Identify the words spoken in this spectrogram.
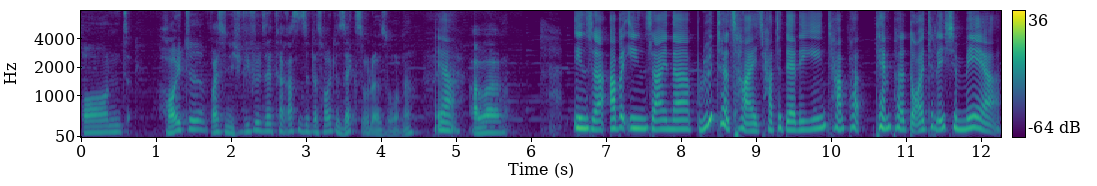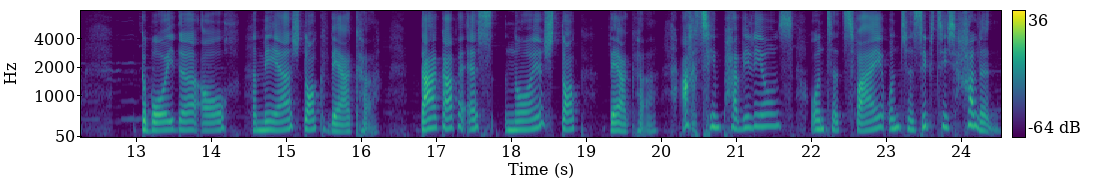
und heute, weiß ich nicht, wie viele Terrassen sind das heute? Sechs oder so, ne? Ja. Aber in, aber in seiner Blütezeit hatte der Lin-Tempel deutlich mehr Gebäude, auch mehr Stockwerke. Da gab es neun Stockwerke, 18 Pavillons und 72 Hallen.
